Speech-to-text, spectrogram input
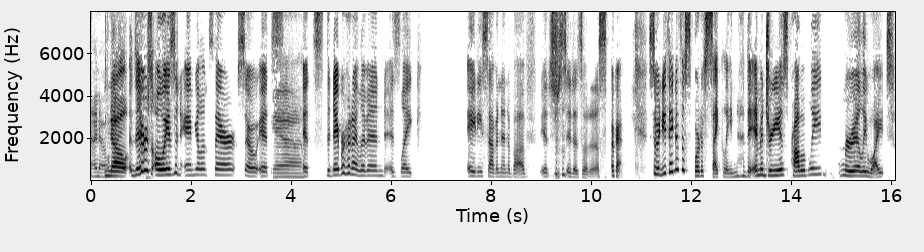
I know. No, there's always an ambulance there. So it's Yeah. it's the neighborhood I live in is like 87 and above. It's just it is what it is. Okay. So when you think of the sport of cycling, the imagery is probably really white.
